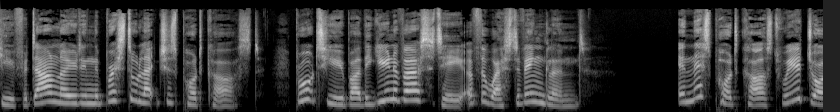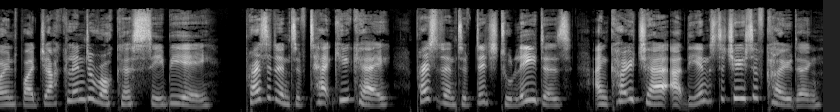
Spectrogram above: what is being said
you for downloading the Bristol Lectures podcast, brought to you by the University of the West of England. In this podcast, we are joined by Jacqueline de Rojas, CBE, President of Tech UK, President of Digital Leaders, and co chair at the Institute of Coding.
